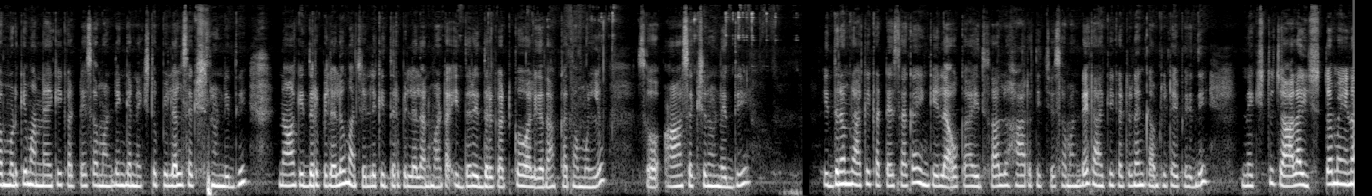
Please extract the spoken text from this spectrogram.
తమ్ముడికి మా అన్నయ్యకి కట్టేసామంటే ఇంకా నెక్స్ట్ పిల్లల సెక్షన్ ఉండిద్ది. నాకు ఇద్దరు పిల్లలు మా చెల్లికి ఇద్దరు పిల్లలు అనమాట ఇద్దరు ఇద్దరు కట్టుకోవాలి కదా అక్క తమ్ముళ్ళు. సో ఆ సెక్షన్ ఉండిద్ది. ఇద్దరం రాఖీ కట్టేశాక ఇంక ఇలా ఒక ఐదు సార్లు హారతి ఇచ్చేసామంటే రాఖీ కట్టడం కంప్లీట్ అయిపోయింది. నెక్స్ట్ చాలా ఇష్టమైన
